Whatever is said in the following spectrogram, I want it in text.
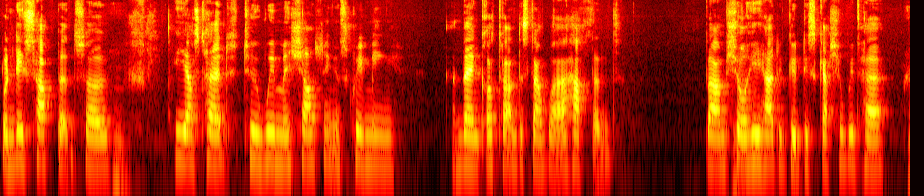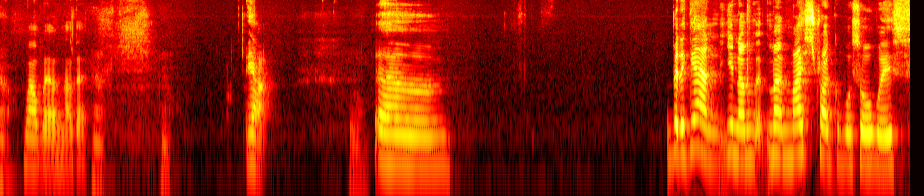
when this happened, so he just heard two women shouting and screaming, and then got to understand what happened. But I'm sure he had a good discussion with her, Yeah. one way or another. Yeah. Yeah. Um, but again, you know, my, my struggle was always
